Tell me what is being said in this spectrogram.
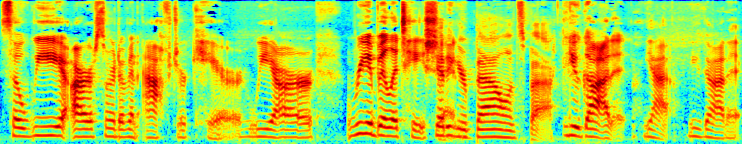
so we are sort of an aftercare we are rehabilitation Getting your balance back. you got it yeah you got it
